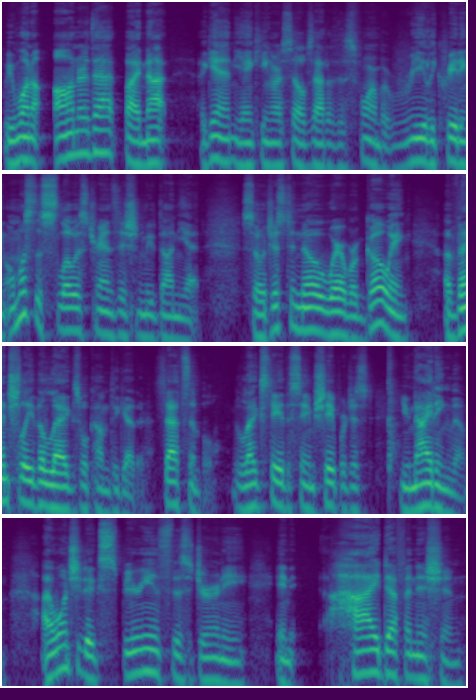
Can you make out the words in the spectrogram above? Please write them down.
We want to honor that by not, again, yanking ourselves out of this form, but really creating almost the slowest transition we've done yet. So just to know where we're going, eventually the legs will come together. It's that simple. The legs stay the same shape, we're just uniting them. I want you to experience this journey in high definition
